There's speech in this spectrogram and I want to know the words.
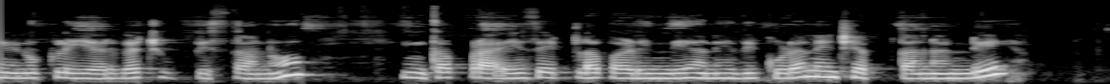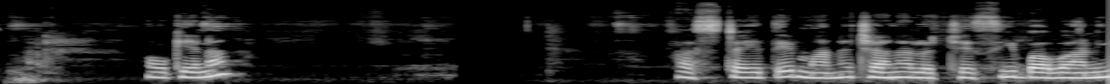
నేను క్లియర్గా చూపిస్తాను. ఇంకా ప్రైస్ ఎట్లా పడింది అనేది కూడా నేను చెప్తానండి. ఓకేనా? ఫస్ట్ అయితే మన ఛానల్ వచ్చేసి భవానీ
